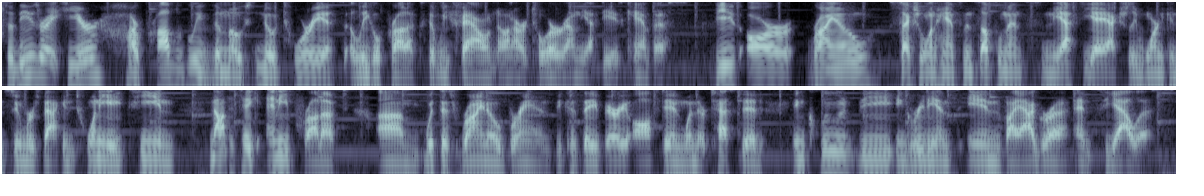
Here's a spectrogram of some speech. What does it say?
So these right here are probably the most notorious illegal products that we found on our tour around the FDA's campus. These are rhino sexual enhancement supplements, and the FDA actually warned consumers back in 2018 not to take any product um, with this rhino brand because they very often, when they're tested, include the ingredients in Viagra and Cialis.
